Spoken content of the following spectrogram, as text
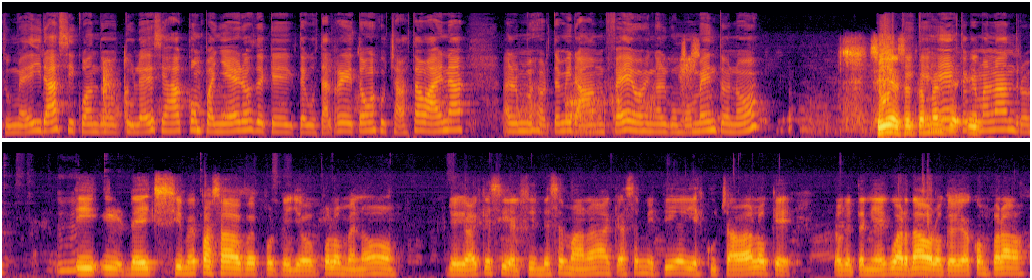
tú me dirás si cuando tú le decías a compañeros de que te gusta el reggaetón, escuchaba esta vaina, a lo mejor te miraban feos en algún momento, ¿no? Sí, exactamente. ¿Qué es esto? ¿Qué malandro? y, y, de hecho sí me pasaba, pues, porque yo por lo menos, yo iba que sí, el fin de semana que hace mi tía y escuchaba lo que, lo que tenía ahí guardado, lo que había comprado,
